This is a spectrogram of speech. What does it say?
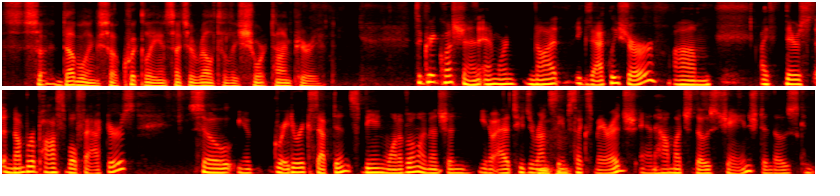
so, doubling so quickly in such a relatively short time period? It's a great question, and we're not exactly sure. Um, I, there's a number of possible factors. So, you know, greater acceptance being one of them. I mentioned, you know, attitudes around mm-hmm. same-sex marriage and how much those changed, and those can,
